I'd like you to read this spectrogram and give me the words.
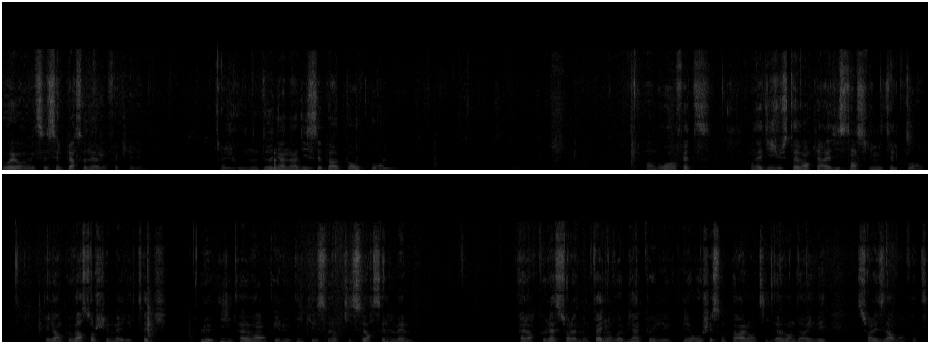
Ouais, ouais c'est le personnage en fait, la LED. Je vais vous donner un indice, c'est par rapport au courant. En gros, en fait, on a dit juste avant que la résistance limitait le courant. Et là, on peut voir sur le schéma électrique, le I avant et le I qui sort, qui sort c'est le même. Alors que là, sur la montagne, on voit bien que les, les rochers sont pas ralentis avant d'arriver sur les arbres, en fait.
